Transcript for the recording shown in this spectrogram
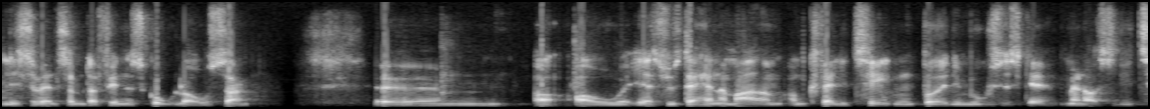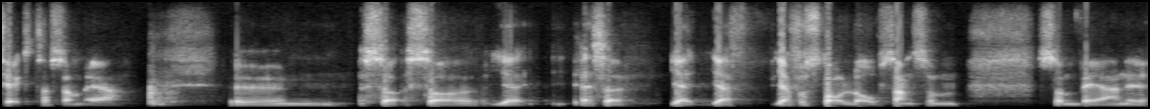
lige så vel som der findes god lovsang. Øhm, og, og jeg synes, det handler meget om, om kvaliteten, både i de musiske, men også i de tekster, som er. Øhm, så så ja, altså, jeg, jeg, jeg forstår lovsang som, som værende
